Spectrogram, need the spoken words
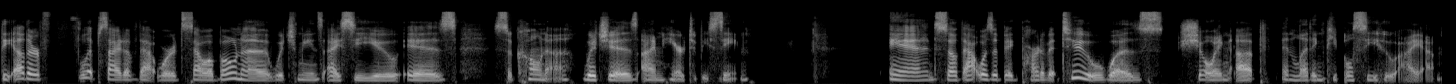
the other flip side of that word sawubona which means i see you is sakona which is i'm here to be seen. And so that was a big part of it too was showing up and letting people see who i am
